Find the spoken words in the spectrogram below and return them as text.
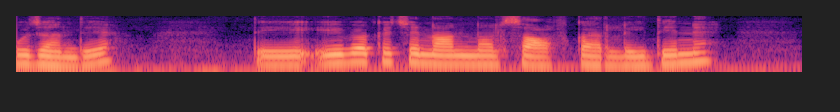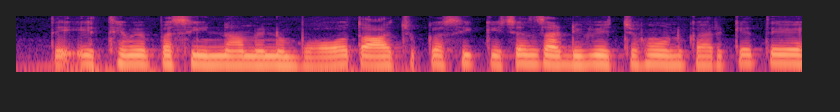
ਹੋ ਜਾਂਦੇ ਆ। ਅਤੇ ਇਹ ਵਾ ਕਿ ਨਾਲ ਨਾਲ ਸਾਫ਼ ਕਰ ਲਈਦੇ ਨੇ ਅਤੇ ਇੱਥੇ ਮੈਂ ਪਸੀਨਾ ਮੈਨੂੰ ਬਹੁਤ ਆ ਚੁੱਕਾ ਸੀ, ਕਿਚਨ ਸਾਡੀ ਵਿੱਚ ਹੋਣ ਕਰਕੇ ਅਤੇ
